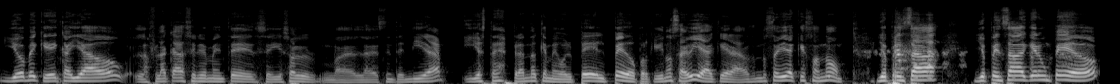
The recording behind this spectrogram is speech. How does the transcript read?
yo me quedé callado, la flaca seriamente se hizo al- a la desentendida y yo estaba esperando que me golpee el pedo porque yo no sabía qué era, no sabía que eso no. Yo pensaba, yo pensaba que era un pedo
